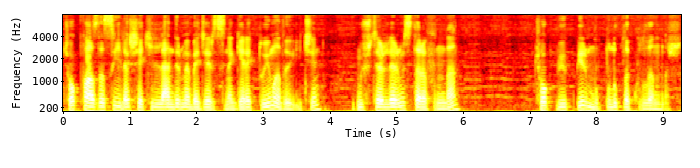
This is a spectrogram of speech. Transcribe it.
çok fazlasıyla şekillendirme becerisine gerek duymadığı için müşterilerimiz tarafından çok büyük bir mutlulukla kullanılır.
